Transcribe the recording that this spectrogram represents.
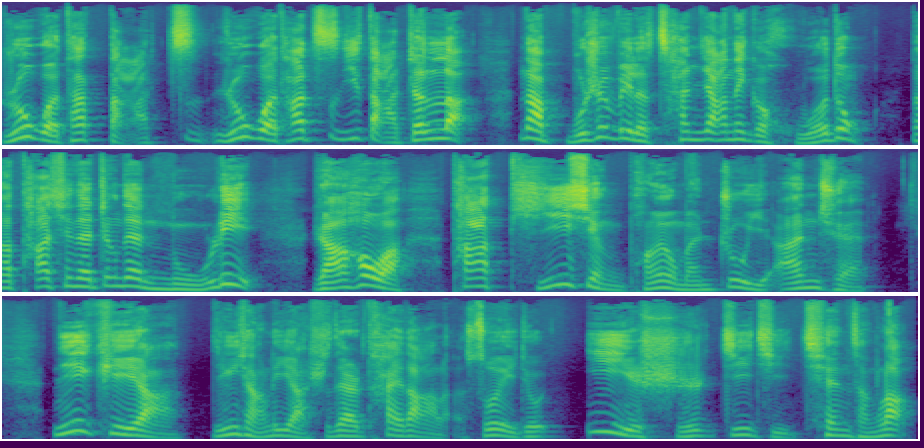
如果她打自，如果她自己打针了，那不是为了参加那个活动，那她现在正在努力。然后啊，她提醒朋友们注意安全。Niki 啊，影响力啊实在是太大了，所以就一时激起千层浪。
